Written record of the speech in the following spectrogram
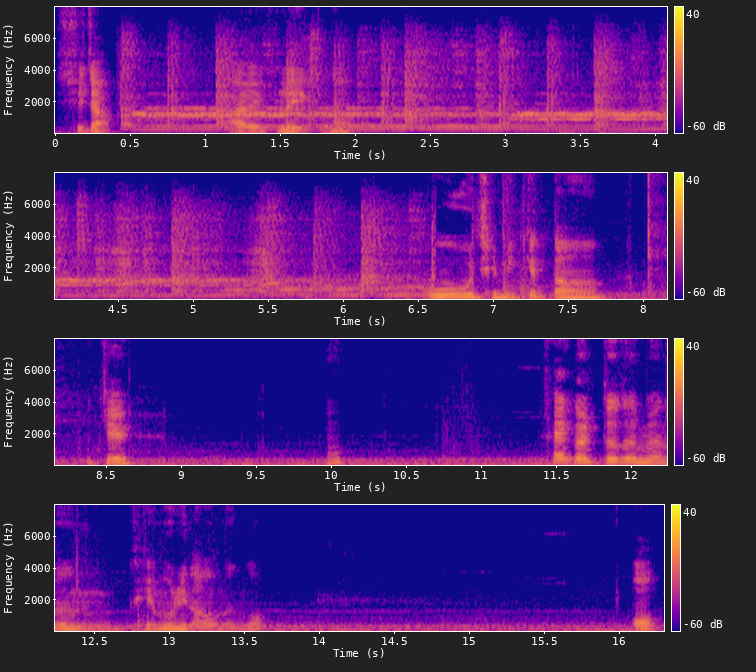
시- 시작. 아 여기 플레이 있구나. 오 재밌겠다 이렇게 어? 색을 뜯으면은 괴물이 나오는 거? 어?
